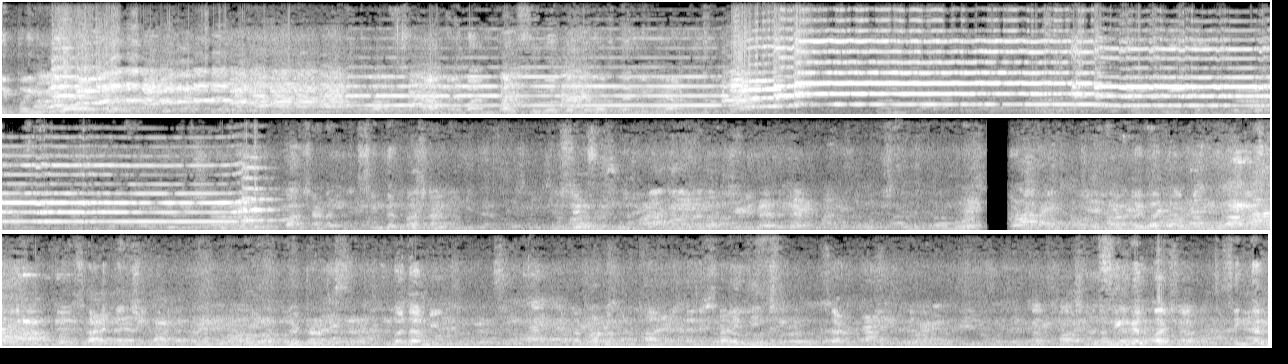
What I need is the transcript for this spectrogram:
ती पहिली आहे. हां म्हणजे बांधकाम सुरू होतं तेव्हाच त्यांनी ती आणून पाषाण सिंगल बदाम साडेतीनशे. बदामी. हां त्याने साडेतीनशे साडे सिंगल पाषाण सिंगल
